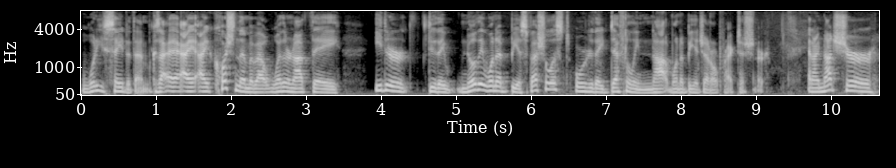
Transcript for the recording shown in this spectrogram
what do you say to them? Because I, I, I question them about whether or not they either do they know they want to be a specialist or do they definitely not want to be a general practitioner? And I'm not sure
